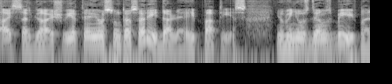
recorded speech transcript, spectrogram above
aizsargājuši vietējos, un tas arī daļēji patiesi. Jo viņu uzdevums bija, lai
